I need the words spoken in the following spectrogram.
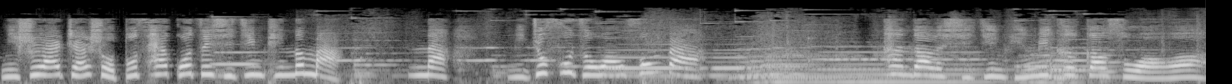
你是来斩首独裁国贼习近平的嘛？那你就负责望风吧。看到了习近平，立刻告诉我哦。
